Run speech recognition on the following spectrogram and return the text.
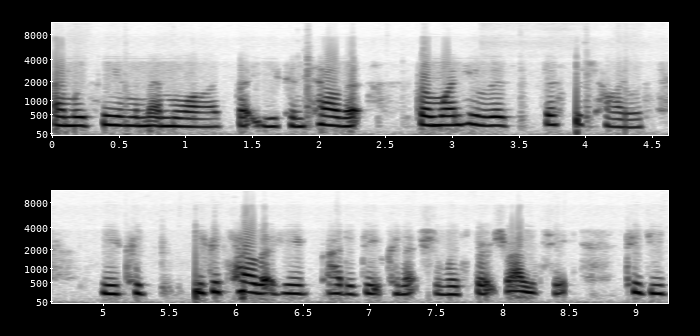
And we see in the memoirs that you can tell that from when he was just a child, you could you could tell that he had a deep connection with spirituality because you'd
